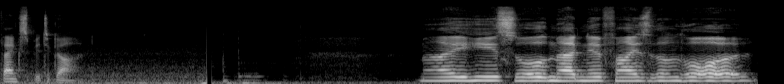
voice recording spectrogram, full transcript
Thanks be to God. My soul magnifies the Lord.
